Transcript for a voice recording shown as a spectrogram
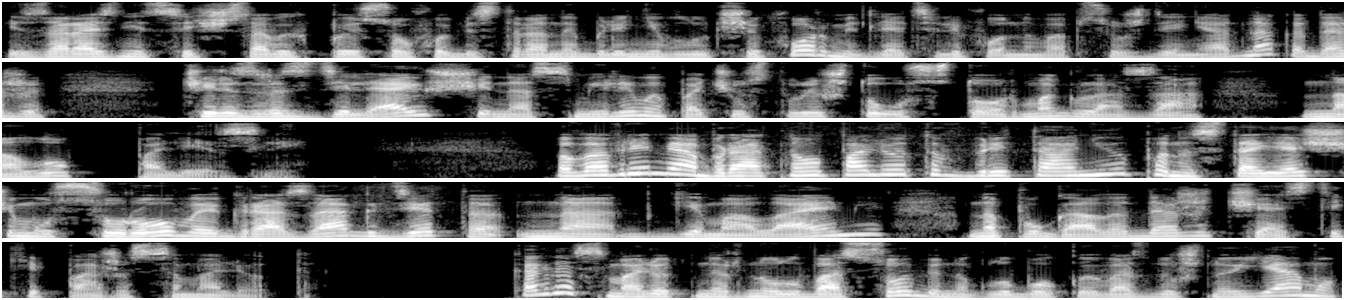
Из-за разницы часовых поясов обе стороны были не в лучшей форме для телефонного обсуждения, однако даже через разделяющие нас мили мы почувствовали, что у Сторма глаза на лоб полезли. Во время обратного полета в Британию по-настоящему суровая гроза где-то над Гималаями напугала даже часть экипажа самолета. Когда самолет нырнул в особенно глубокую воздушную яму,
